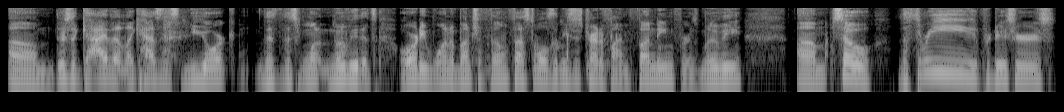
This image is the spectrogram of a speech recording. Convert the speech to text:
um there's a guy that like has this new york this this one movie that's already won a bunch of film festivals and he's just trying to find funding for his movie um so the three producers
